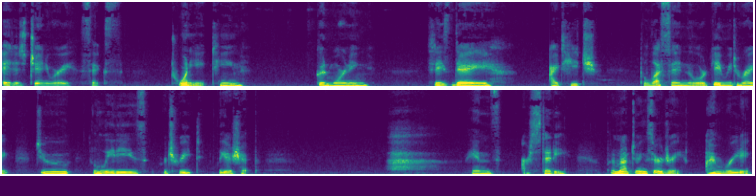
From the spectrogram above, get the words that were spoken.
It is January 6th, 2018. Good morning. Today's day I teach the lesson the Lord gave me to write to the ladies' retreat leadership. Hands are steady, but I'm not doing surgery. I'm reading.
